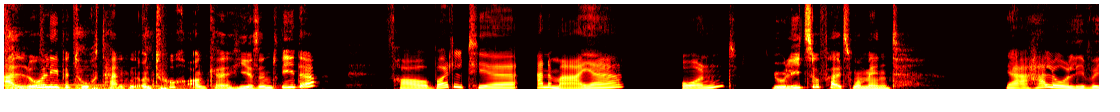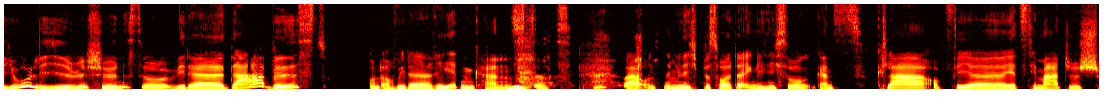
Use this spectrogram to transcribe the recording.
Hallo, liebe Tuchtanten und Tuchonkel, hier sind wieder Frau Beuteltier, Annemaja und Juli Zufallsmoment. Ja, hallo, liebe Juli, wie schön, dass du wieder da bist und auch wieder reden kannst. Das war uns nämlich bis heute eigentlich nicht so ganz klar, ob wir jetzt thematisch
